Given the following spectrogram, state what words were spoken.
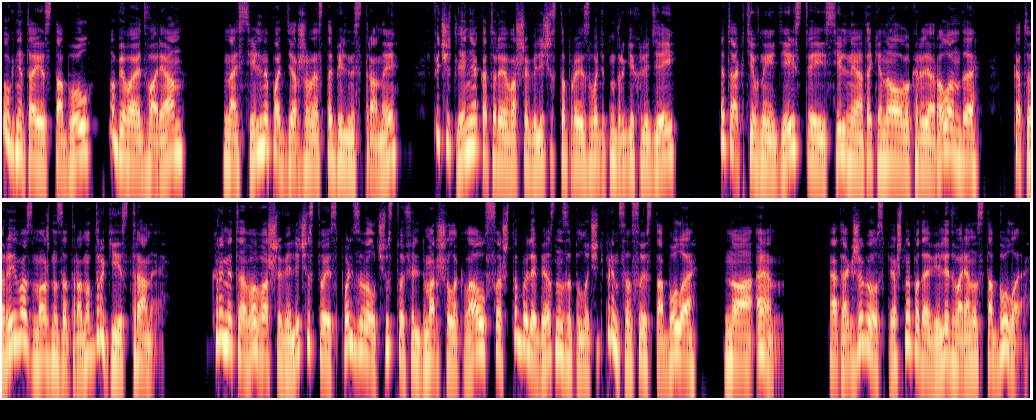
Угнетая Стабул, убивая дворян, насильно поддерживая стабильность страны, впечатление, которое ваше величество производит на других людей, это активные действия и сильные атаки нового короля Роланда, которые, возможно, затронут другие страны. Кроме того, Ваше Величество использовал чувство фельдмаршала Клауса, чтобы любезно заполучить принцессу из Стабула, Ноа-Эн. А также вы успешно подавили дворян из Стабула.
